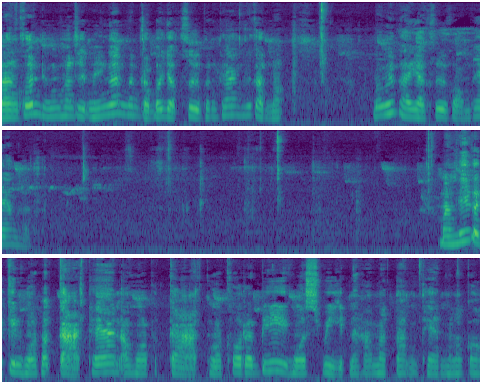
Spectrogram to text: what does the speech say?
บางคนถึงพันสิบมีเงินมันกับบอยากซื้อแพงๆด้วยกันเนาะมันไม่ใครอยากซื้อของแพงค่ะ บางที่ก็กินหัวผักกาดแทน เอาหัวผักกาด หัวโคราบี้ หัวสวีทนะคะ มาตำแทนมะละกอ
